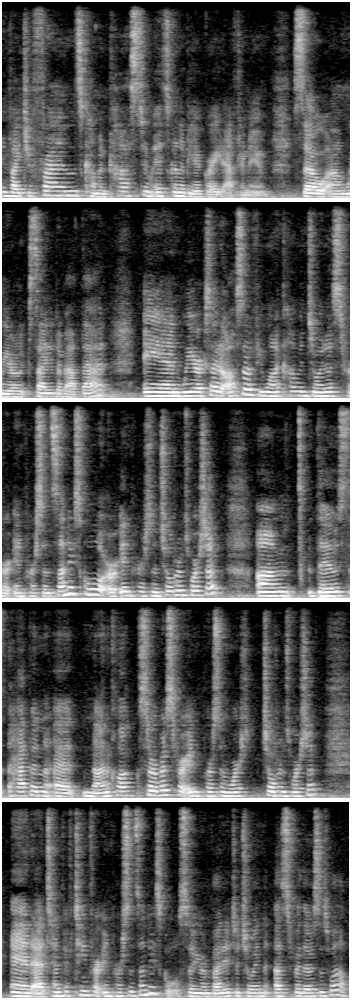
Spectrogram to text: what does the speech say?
Invite your friends. Come in costume. It's going to be a great afternoon. So um, we are excited about that. And we are excited also if you want to come and join us for in-person Sunday school or in-person children's worship. Um, those happen at 9 o'clock service for in-person wor- children's worship and at 10.15 for in-person Sunday school. So you're invited to join us for those as well.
